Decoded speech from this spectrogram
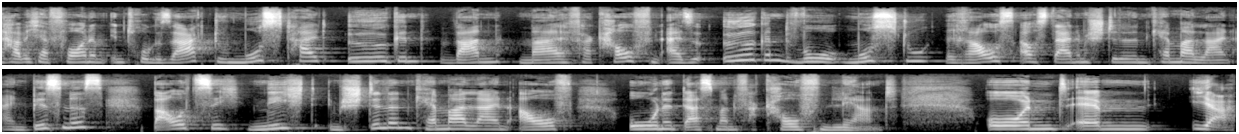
habe ich ja vorne im Intro gesagt, du musst halt irgendwann mal verkaufen. Also irgendwo musst du raus aus deinem stillen Kämmerlein. Ein Business baut sich nicht im stillen Kämmerlein auf, ohne dass man verkaufen lernt. Und ähm, ja,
